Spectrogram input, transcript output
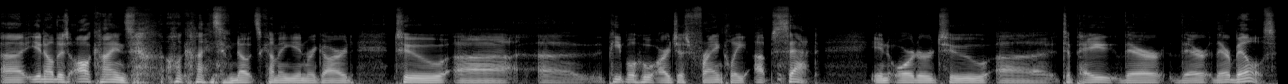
uh, you know, there's all kinds, all kinds of notes coming in regard to uh, uh, people who are just frankly upset in order to uh, to pay their their their bills.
